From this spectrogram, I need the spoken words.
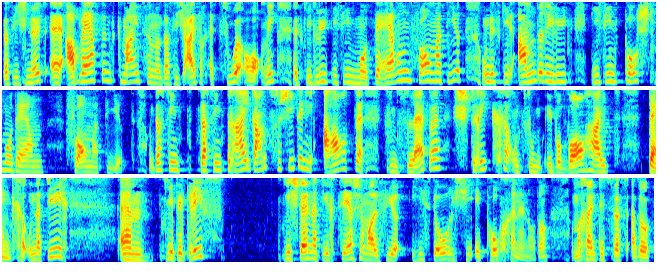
das ist nicht äh, abwertend gemeint, sondern das ist einfach eine Zuordnung. Es gibt Leute, die sind modern formatiert und es gibt andere Leute, die sind postmodern formatiert. Und das sind, das sind drei ganz verschiedene Arten zum Leben stricken und zum über Wahrheit denken. Und natürlich, ähm, die Begriffe, die stehen natürlich zuerst einmal für historische Epochen, oder? Und man könnte jetzt das, also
